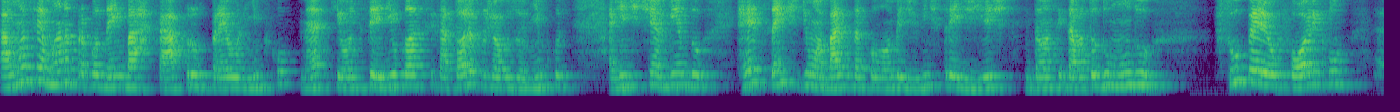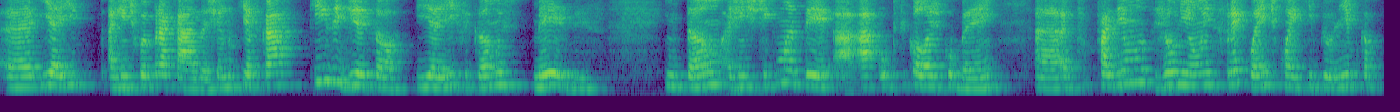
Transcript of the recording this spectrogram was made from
há uma semana para poder embarcar para o pré-olímpico, né? Que é onde seria o classificatório para os Jogos Olímpicos. A gente tinha vindo recente de uma base da Colômbia de 23 dias. Então, assim, tava todo mundo super eufórico. É, e aí a gente foi para casa achando que ia ficar 15 dias só. E aí ficamos meses. Então, a gente tinha que manter a, a, o psicológico bem. Uh, fazíamos reuniões frequentes com a equipe olímpica,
